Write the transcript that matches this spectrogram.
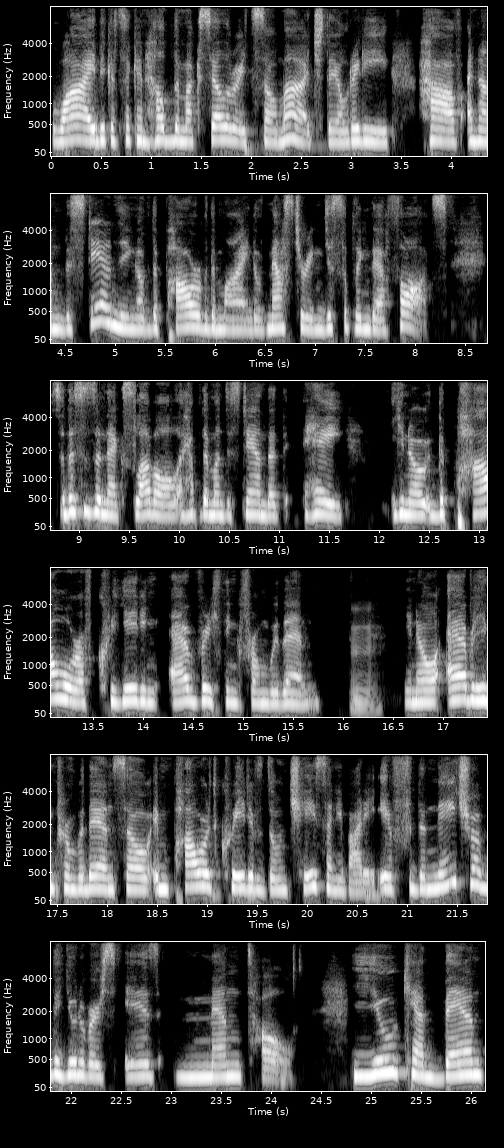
Why? Because i can help them accelerate so much they already have an understanding of the power of the mind of mastering disciplining their thoughts. So this is the next level. I help them understand that hey you know the power of creating everything from within. Mm you know everything from within. So empowered creatives don't chase anybody. If the nature of the universe is mental you can bend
